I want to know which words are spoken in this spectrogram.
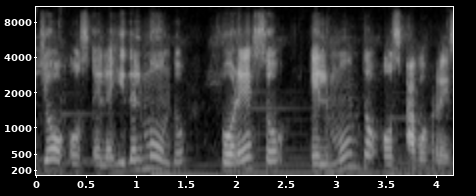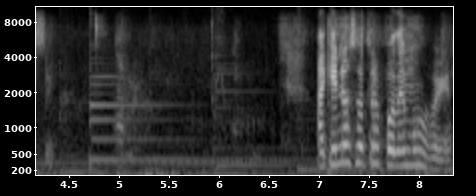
yo os elegí del mundo, por eso el mundo os aborrece. Aquí nosotros podemos ver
